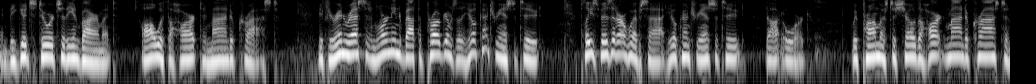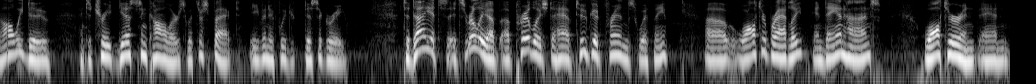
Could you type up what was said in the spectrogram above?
and be good stewards of the environment all with the heart and mind of Christ. If you're interested in learning about the programs of the Hill Country Institute, please visit our website, hillcountryinstitute.org. We promise to show the heart and mind of Christ in all we do and to treat guests and callers with respect, even if we disagree. Today, it's, it's really a, a privilege to have two good friends with me uh, Walter Bradley and Dan Hines. Walter and, and,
